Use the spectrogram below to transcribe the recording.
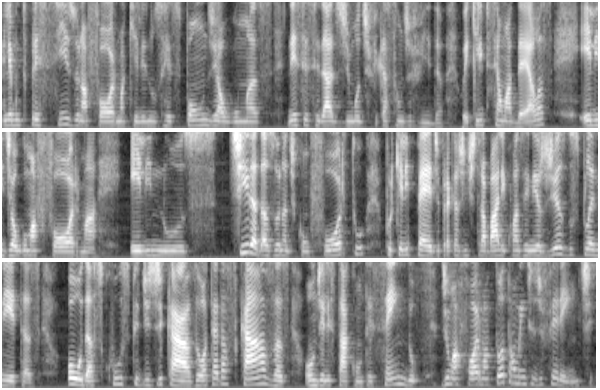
ele é muito preciso na forma que ele nos responde a algumas necessidades de modificação de vida. O eclipse é uma delas. Ele de alguma forma ele nos tira da zona de conforto, porque ele pede para que a gente trabalhe com as energias dos planetas ou das cúspides de casa, ou até das casas onde ele está acontecendo, de uma forma totalmente diferente,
